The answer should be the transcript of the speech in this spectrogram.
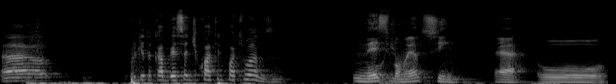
Ah, porque tua cabeça é de quatro em quatro anos, né? Nesse momento, sim. É, o...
